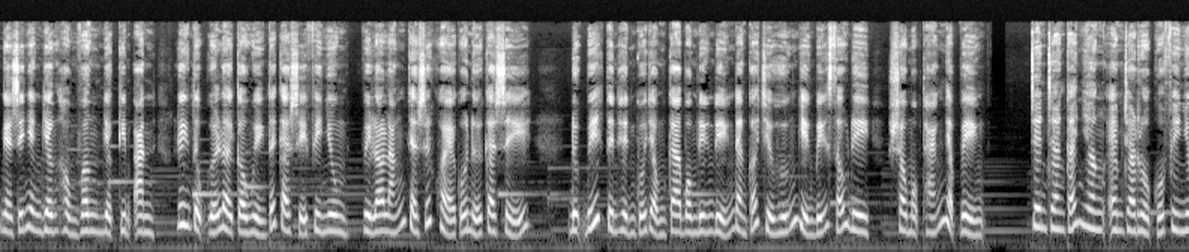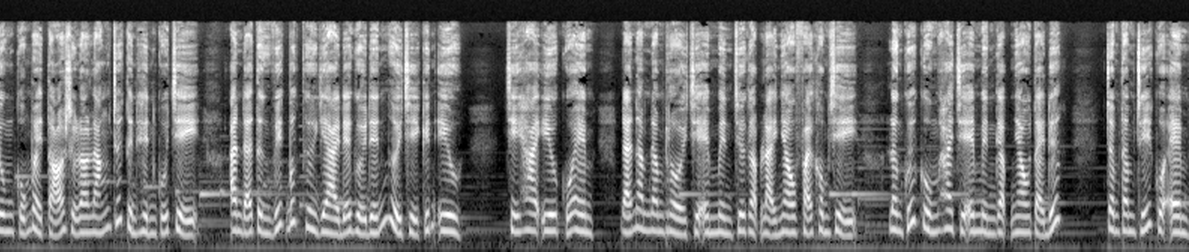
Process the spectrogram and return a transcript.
nghệ sĩ nhân dân Hồng Vân, Nhật Kim Anh liên tục gửi lời cầu nguyện tới ca sĩ Phi Nhung vì lo lắng cho sức khỏe của nữ ca sĩ. Được biết, tình hình của giọng ca bông điên điển đang có chiều hướng diễn biến xấu đi sau một tháng nhập viện. Trên trang cá nhân, em trai ruột của Phi Nhung cũng bày tỏ sự lo lắng trước tình hình của chị. Anh đã từng viết bức thư dài để gửi đến người chị kính yêu. Chị hai yêu của em, đã 5 năm rồi chị em mình chưa gặp lại nhau phải không chị? Lần cuối cùng hai chị em mình gặp nhau tại Đức. Trong tâm trí của em,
